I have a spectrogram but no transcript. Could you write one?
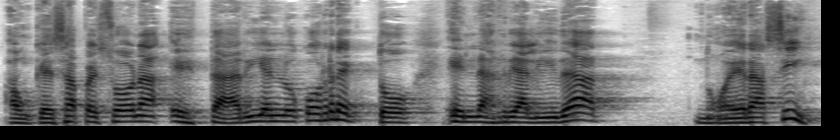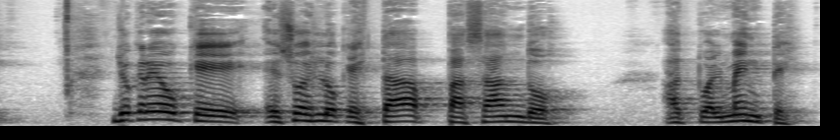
aunque esa persona estaría en lo correcto, en la realidad no era así. Yo creo que eso es lo que está pasando actualmente.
